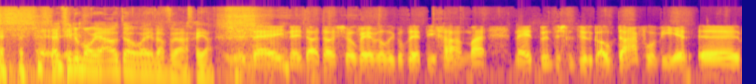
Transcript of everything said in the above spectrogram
Heb je een mooie auto waar je dan vragen? Ja. Nee, nee nou, nou, zover wilde ik nog net niet gaan. Maar nee, het punt is natuurlijk ook daarvoor weer... Uh,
